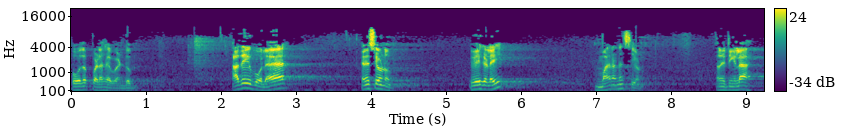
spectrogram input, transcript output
ஓதப்பழக வேண்டும். அதே போல என்ன செய்யணும்? இவைகளை மரணம் செய்யணும். பண்ணிட்டீங்களா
